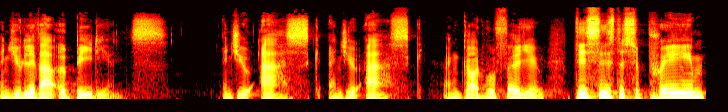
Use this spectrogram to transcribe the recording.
and you live out obedience, and you ask, and you ask, and God will fill you. This is the supreme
